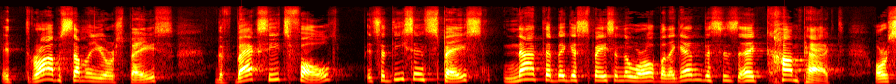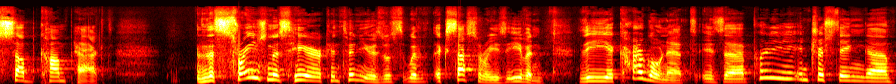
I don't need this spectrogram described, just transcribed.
it robs some of your space. The back seats fold. It's a decent space, not the biggest space in the world, but again, this is a compact or subcompact. And the strangeness here continues with, with, accessories even. The cargo net is a pretty interesting uh,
